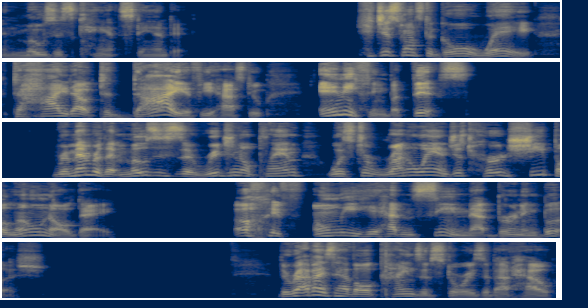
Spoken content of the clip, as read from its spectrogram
and Moses can't stand it. He just wants to go away, to hide out, to die if he has to. Anything but this. Remember that Moses' original plan was to run away and just herd sheep alone all day. Oh, if only he hadn't seen that burning bush. The rabbis have all kinds of stories about how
